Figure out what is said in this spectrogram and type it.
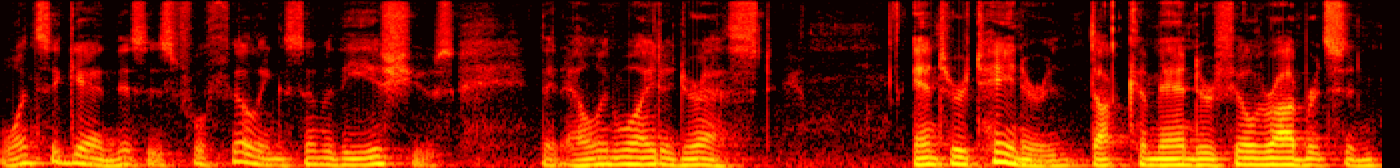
Once again, this is fulfilling some of the issues that Ellen White addressed. Entertainer, Duck Commander Phil Robertson,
